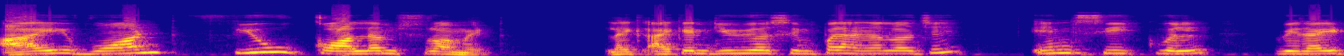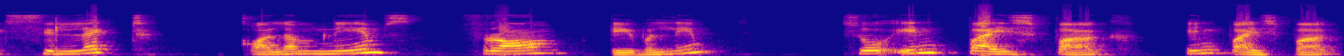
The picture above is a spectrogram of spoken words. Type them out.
I want few columns from it. Like I can give you a simple analogy. In SQL, we write select column names from table name. So in PySpark, in PySpark,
